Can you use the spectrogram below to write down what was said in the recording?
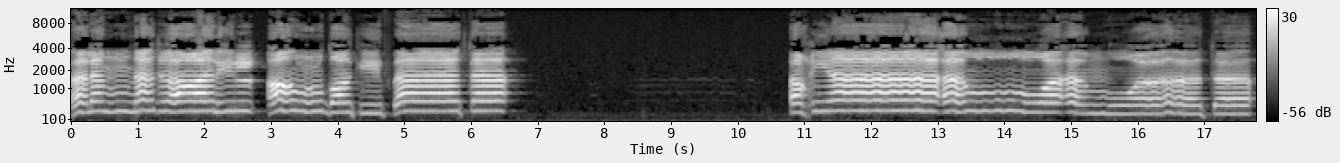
الم نجعل الأرض كفاتا احياء وامواتا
